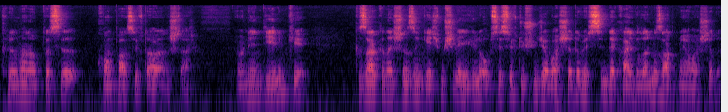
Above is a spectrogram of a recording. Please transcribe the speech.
Kırılma noktası kompulsif davranışlar. Örneğin diyelim ki kız arkadaşınızın geçmişiyle ilgili obsesif düşünce başladı ve sizin de kaygılarınız artmaya başladı.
